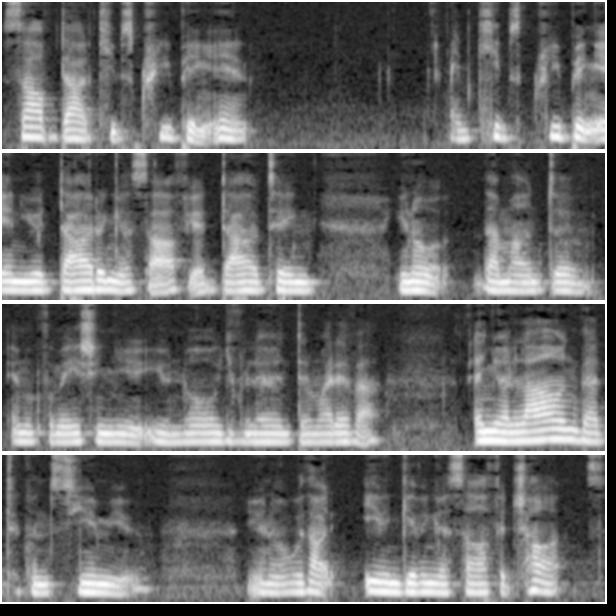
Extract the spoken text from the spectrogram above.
self doubt keeps creeping in. It keeps creeping in. You're doubting yourself. You're doubting, you know, the amount of information you, you know you've learned and whatever. And you're allowing that to consume you, you know, without even giving yourself a chance.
